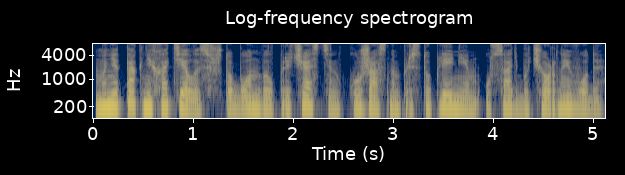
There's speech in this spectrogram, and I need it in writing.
Мне так не хотелось, чтобы он был причастен к ужасным преступлениям усадьбы Черной воды.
